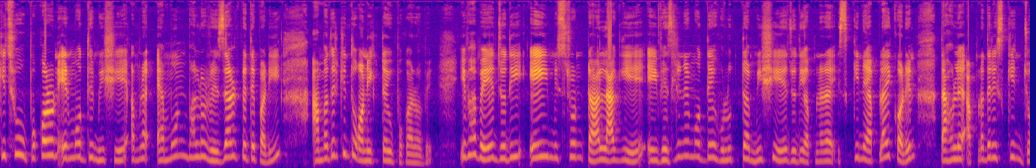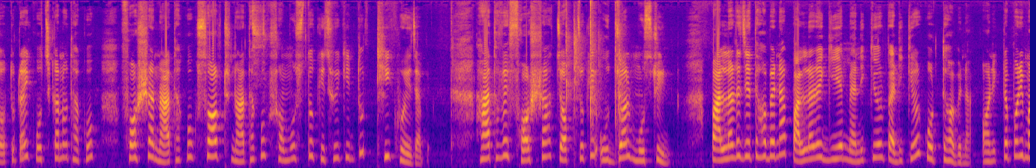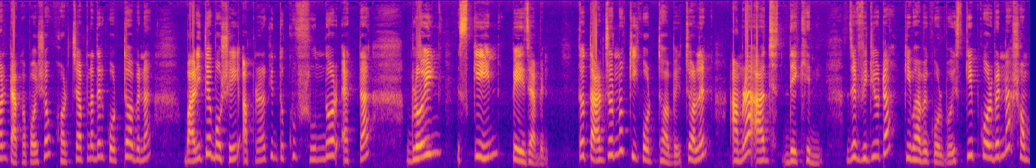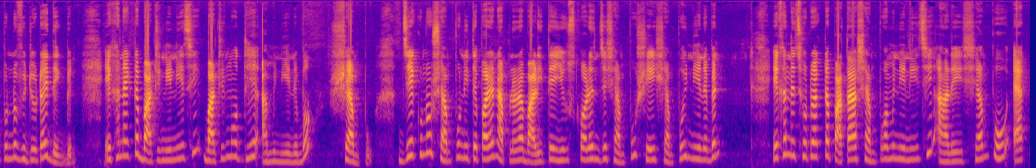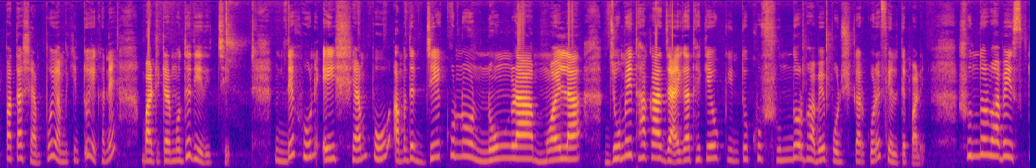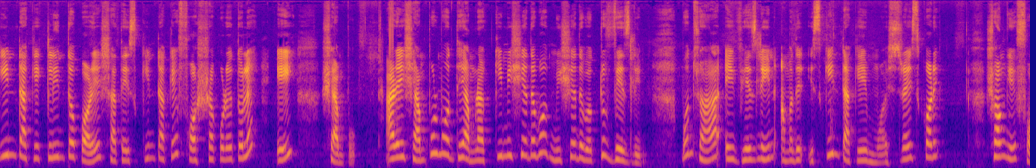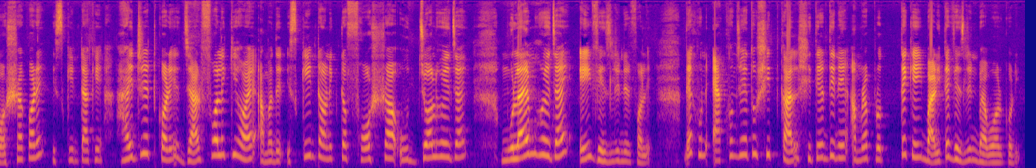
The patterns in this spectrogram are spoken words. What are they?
কিছু উপকরণ এর মধ্যে মিশিয়ে আমরা এমন ভালো রেজাল্ট পেতে পারি, আমাদের কিন্তু অনেকটাই উপকার হবে। এভাবে যদি এই মিশ্রণটা লাগিয়ে, এই ভেজলিনের মধ্যে হলুদটা মিশিয়ে যদি আপনারা স্কিনে অ্যাপ্লাই করেন, তাহলে আপনাদের স্কিন যতটাই কোচকানো থাকুক, ফর্সা না থাকুক সফট না থাকুক, সমস্ত কিছুই কিন্তু ঠিক হয়ে যাবে। হাত হবে ফর্সা, চকচকে, উজ্জ্বল, মসৃণ। পার্লারে যেতে হবে না, পার্লারে গিয়ে ম্যানিকিওর, প্যাডিকিওর করতে হবে না। অনেকটা পরিমাণ টাকা পয়সাও খরচা আপনাদের করতে হবে না। বাড়িতে বসেই আপনারা কিন্তু খুব সুন্দর একটা গ্লোয়িং স্কিন পেয়ে যাবেন। তো তার জন্য কি করতে হবে? চলেন আমরা আজ দেখে নিই যে ভিডিওটা কীভাবে করব। স্কিপ করবেন না, সম্পূর্ণ ভিডিওটাই দেখবেন। এখানে একটা বাটি নিয়ে নিয়েছি। বাটির মধ্যে আমি নিয়ে নেব শ্যাম্পু। যে কোনো শ্যাম্পু নিতে পারেন। আপনারা বাড়িতে ইউজ করেন যে শ্যাম্পু, সেই শ্যাম্পুই নিয়ে নেবেন। এখানে ছোট একটা পাতা শ্যাম্পু আমি নিয়ে নিয়েছি, আর এই শ্যাম্পু, এক পাতা শ্যাম্পুই আমি কিন্তু এখানে বাটিটার মধ্যে দিয়ে দিচ্ছি। দেখুন, এই শ্যাম্পু আমাদের যে কোনো নোংরা, ময়লা জমে থাকা জায়গা থেকেও কিন্তু খুব সুন্দরভাবে পরিষ্কার করে ফেলতে পারে। সুন্দরভাবে স্কিনটাকে ক্লিন তো করে, সাথে স্কিনটাকে ফর্সা করে তোলে এই শ্যাম্পু। আর এই শ্যাম্পুর মধ্যে আমরা কি মিশিয়ে দেব? মিশিয়ে দেবো একটু ভেজলিন। বন্ধুরা, এই ভেজলিন আমাদের স্কিনটাকে ময়শ্চারাইজ করে, সঙ্গে ফর্সা করে, স্কিনটাকে হাইড্রেট করে, যার ফলে কি হয়, আমাদের স্কিনটা অনেকটা ফর্সা, উজ্জ্বল হয়ে যায়, মোলায়েম হয়ে যায় এই ভেজলিনের ফলে। দেখুন, এখন যেহেতু শীতকাল, শীতের দিনে আমরা প্রত্যেকেই বাড়িতে ভেজলিন ব্যবহার করি।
